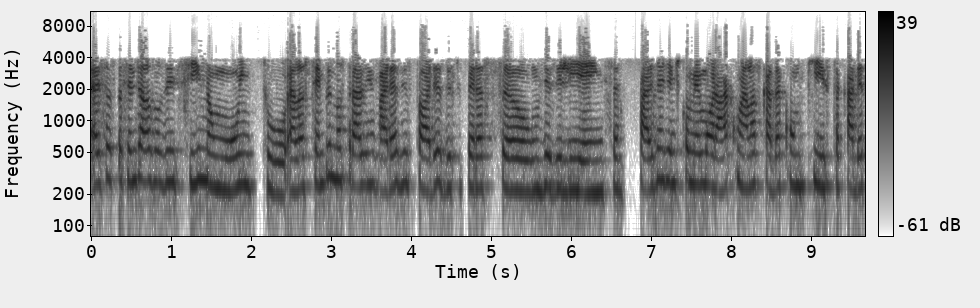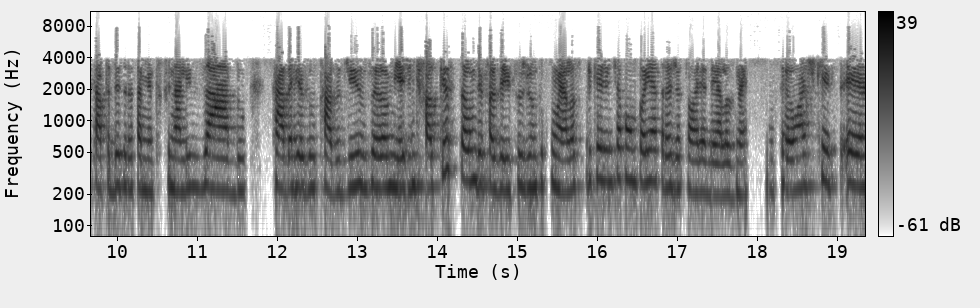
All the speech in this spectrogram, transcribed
essas pacientes, elas nos ensinam muito. Elas sempre nos trazem várias histórias de superação, resiliência. Fazem a gente comemorar com elas cada conquista, cada etapa de tratamento finalizado, cada resultado de exame. E a gente faz questão de fazer isso junto com elas, porque a gente acompanha a trajetória delas, né? Então, acho que é,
